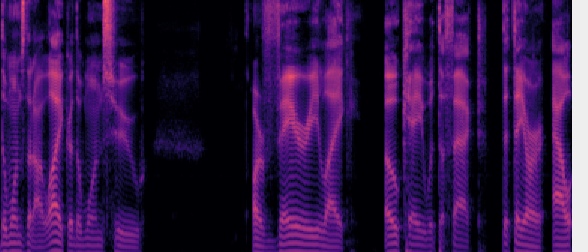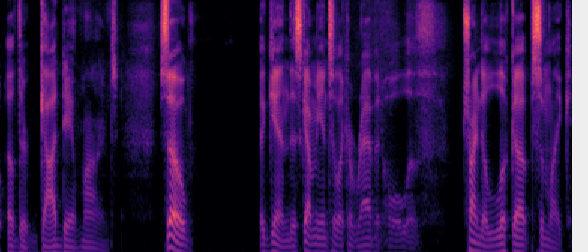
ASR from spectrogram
the ones that I like are the ones who are very like okay with the fact that they are out of their goddamn minds. So, again, this got me into like a rabbit hole of trying to look up some like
